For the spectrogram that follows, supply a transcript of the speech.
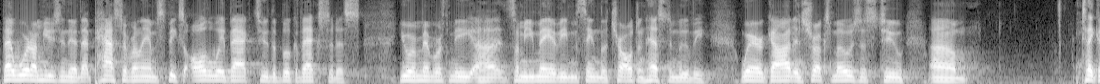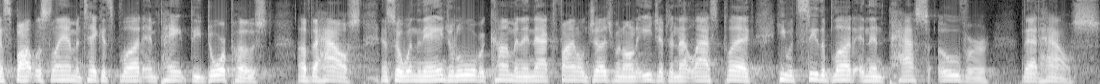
That word I'm using there, that Passover lamb, speaks all the way back to the book of Exodus. You'll remember with me, uh, some of you may have even seen the Charlton Heston movie, where God instructs Moses to um, take a spotless lamb and take its blood and paint the doorpost of the house. And so when the angel of the Lord would come and enact final judgment on Egypt in that last plague, he would see the blood and then pass over that house.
